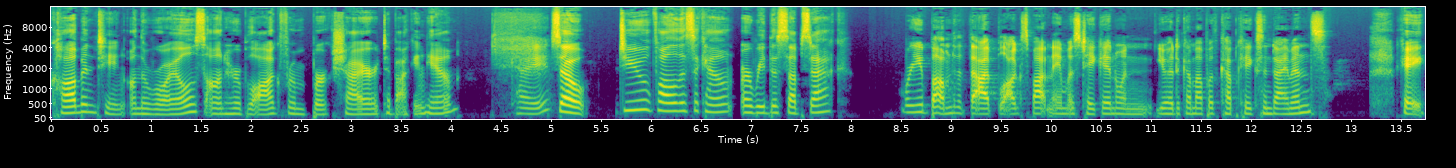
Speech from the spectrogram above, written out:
commenting on the royals on her blog from Berkshire to Buckingham. okay. So, do you follow this account or read the Substack? Were you bummed that that blogspot name was taken when you had to come up with cupcakes and diamonds? Okay.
